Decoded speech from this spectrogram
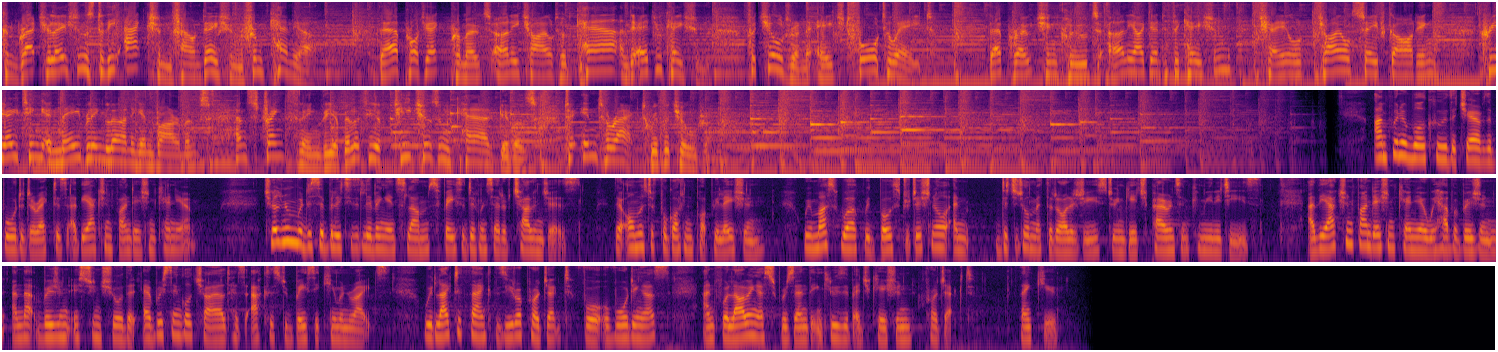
Congratulations to the Action Foundation from Kenya. Their project promotes early childhood care and education for children aged 4 to 8. Their approach includes early identification, child, child safeguarding, creating enabling learning environments, and strengthening the ability of teachers and caregivers to interact with the children. I'm Puna Mulku, the Chair of the Board of Directors at the Action Foundation Kenya. Children with disabilities living in slums face a different set of challenges. They're almost a forgotten population. We must work with both traditional and digital methodologies to engage parents and communities. At the Action Foundation Kenya, we have a vision, and that vision is to ensure that every single child has access to basic human rights. We'd like to thank the Zero Project for awarding us and for allowing us to present the Inclusive Education Project. Thank you.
